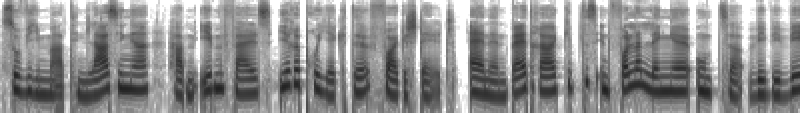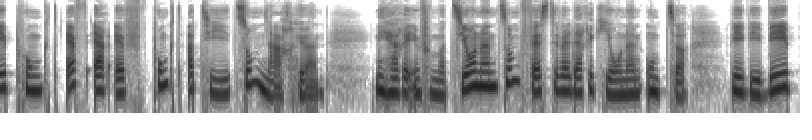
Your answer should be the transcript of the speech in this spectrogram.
sowie Martin Lasinger haben ebenfalls ihre Projekte vorgestellt. Einen Beitrag gibt es in voller Länge unter www.frf.at zum Nachhören. Nähere Informationen zum Festival der Regionen unter www.fdr.at.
